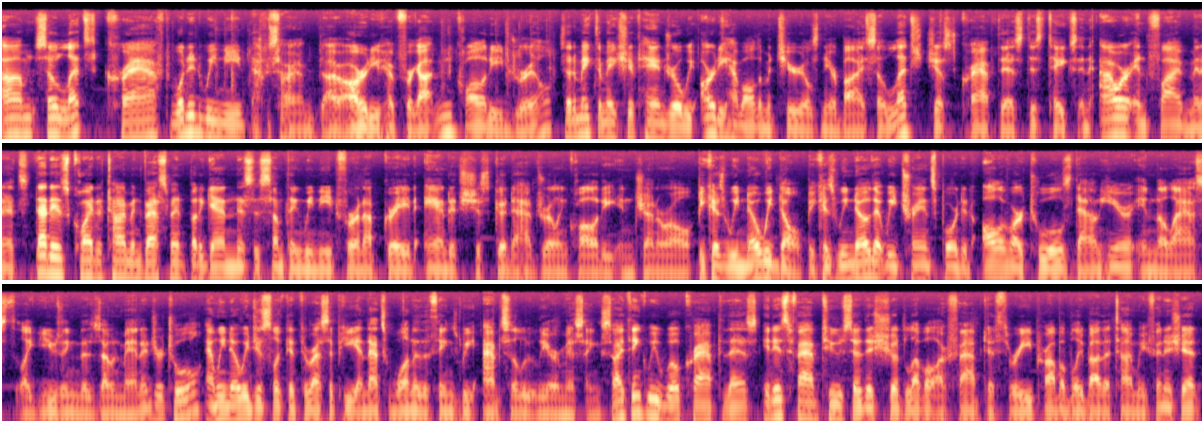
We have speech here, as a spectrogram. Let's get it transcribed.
um, so let's craft, what did we need? I'm sorry, I'm, I already have forgotten, quality drill. So to make the makeshift hand drill, we we already have all the materials nearby, so let's just craft this. This takes an hour and five minutes. That is quite a time investment, but again, this is something we need for an upgrade, and it's just good to have drilling quality in general, because we know we don't, because we know that we transported all of our tools down here in the last, like using the zone manager tool, and we know we just looked at the recipe, and that's one of the things we absolutely are missing. So I think we will craft this. It is Fab 2, so this should level our Fab to 3 probably by the time we finish it.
